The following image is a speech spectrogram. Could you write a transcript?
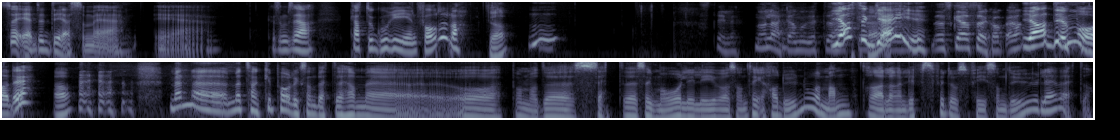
så er det det som er, er Hva skal vi si kategorien for det, da. ja. Stilig. Nå lærte jeg noe nytt. Ja, så gøy! Det skal jeg søke opp. ja. Ja, det må du. Ja. Men eh, med tanke på liksom dette her med å på en måte sette seg mål i livet og sånne ting, har du noe mantra eller en livsfilosofi som du lever etter?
